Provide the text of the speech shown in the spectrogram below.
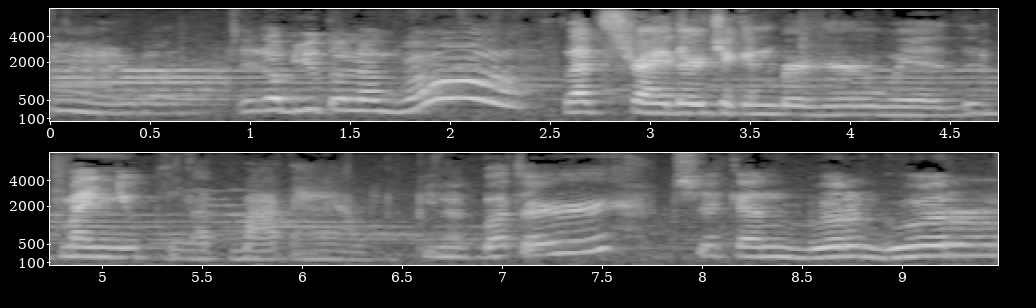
Oh my god. I love you talaga. Let's try their chicken burger with my new peanut butter. Peanut butter, chicken burger.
